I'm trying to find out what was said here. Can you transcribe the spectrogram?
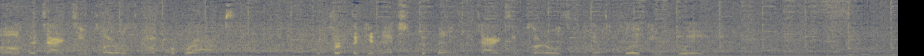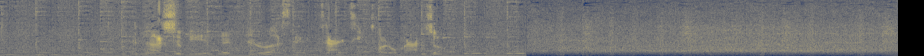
come. The tag team titles up for grabs. The Cryptic Connection defending the tag team titles against Plague and Quake. And that should be an interesting tag team title matchup. And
